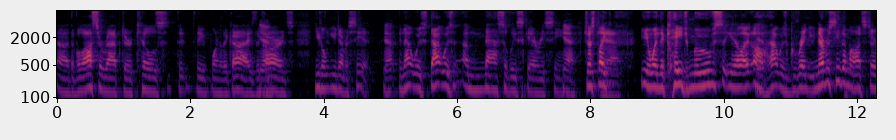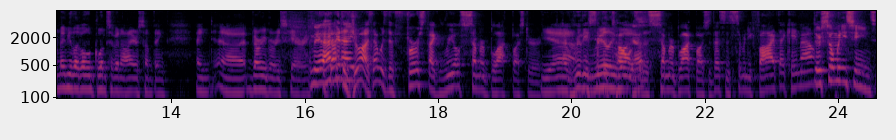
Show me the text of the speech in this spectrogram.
uh, the Velociraptor kills the, the, one of the guys, the Yeah. guards. You don't, you never see it. Yeah. And that was that was a massively scary scene. Yeah. Just like Yeah. You know when the cage moves, you know, like oh Yeah. that was great. You never see the monster, maybe like a little glimpse of an eye or something, and uh, very very scary. I mean, how Back can I? Jaws. That was the first like real summer blockbuster. Yeah, that really set really the tone was. for the summer blockbusters. That's in '75 that came out. There's so many scenes.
